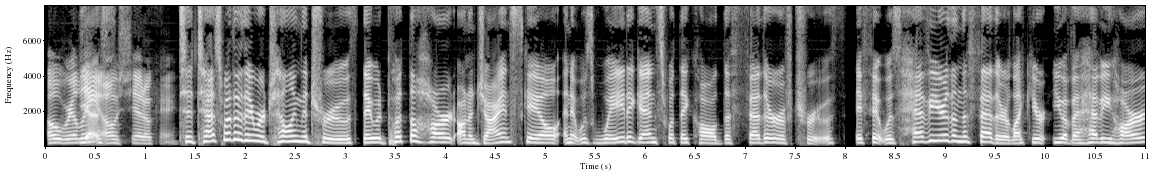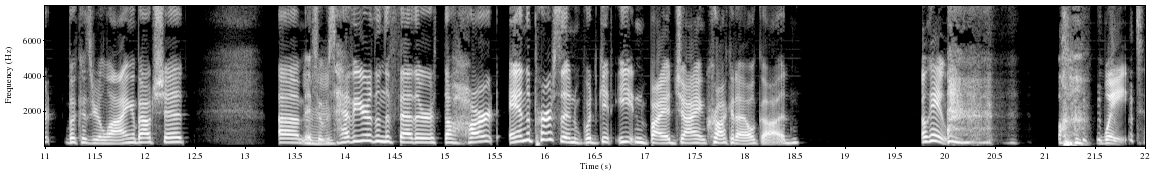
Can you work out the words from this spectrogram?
Oh, really? Yes. Oh, shit. Okay. to test whether they were telling the truth, they would put the heart on a giant scale and it was weighed against what they called the feather of truth. If it was heavier than the feather, like you're you have a heavy heart because you're lying about shit. Um, if it was heavier than the feather, the heart and the person would get eaten by a giant crocodile god. Okay. Wait.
